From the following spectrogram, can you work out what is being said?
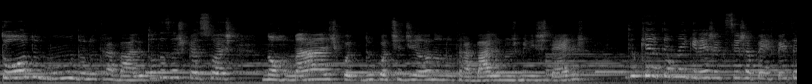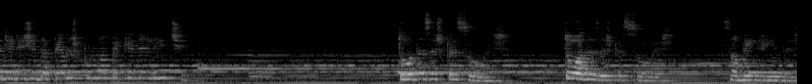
todo mundo no trabalho, todas as pessoas normais do cotidiano no trabalho, nos ministérios, do que ter uma igreja que seja perfeita dirigida apenas por uma pequena elite. Todas as pessoas, todas as pessoas são bem-vindas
